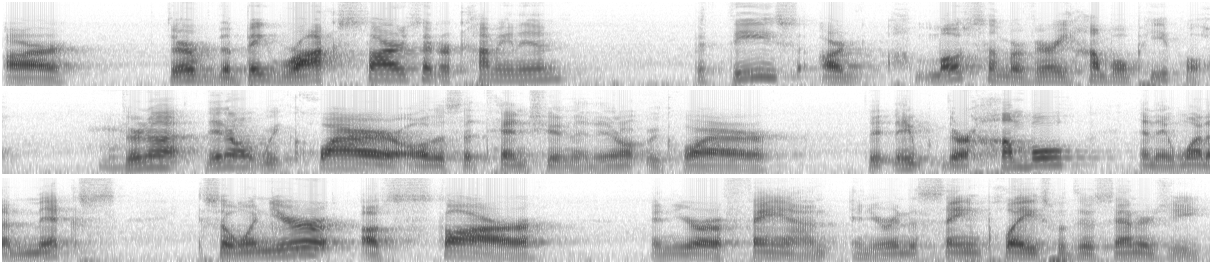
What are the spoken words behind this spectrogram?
are they're the big rock stars that are coming in but these are most of them are very humble people they're not they don't require all this attention and they don't require they, they, they're humble and they want to mix. So when you're a star and you're a fan and you're in the same place with this energy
